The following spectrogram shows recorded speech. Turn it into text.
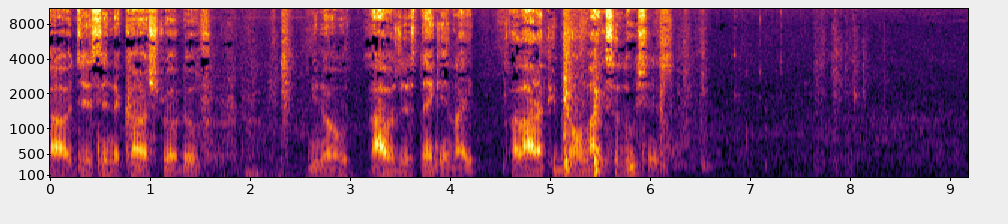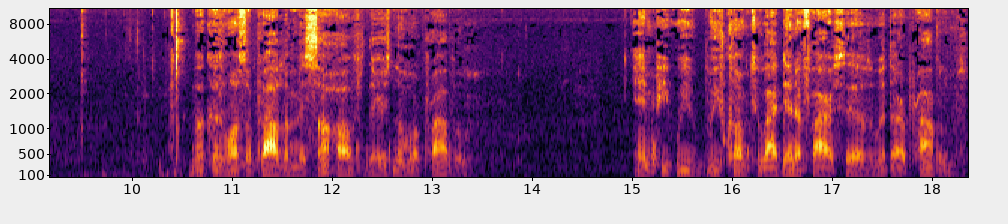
uh, just in the construct of, you know, I was just thinking like a lot of people don't like solutions. Because once a problem is solved, there's no more problem. And pe- we've, we've come to identify ourselves with our problems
